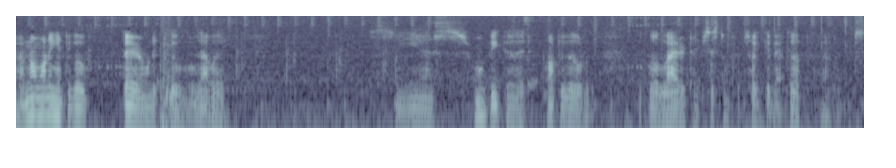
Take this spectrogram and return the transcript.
I'm not wanting it to go there, I want it to go that way. So yes, won't be good. Have to build a little ladder type system for so I can get back up afterwards.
